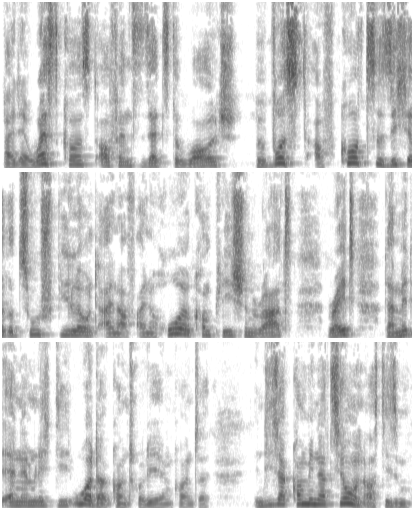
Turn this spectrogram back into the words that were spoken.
Bei der West Coast Offense setzte Walsh bewusst auf kurze, sichere Zuspiele und eine, auf eine hohe Completion Rate, Rate, damit er nämlich die Uhr da kontrollieren konnte. In dieser Kombination aus diesem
